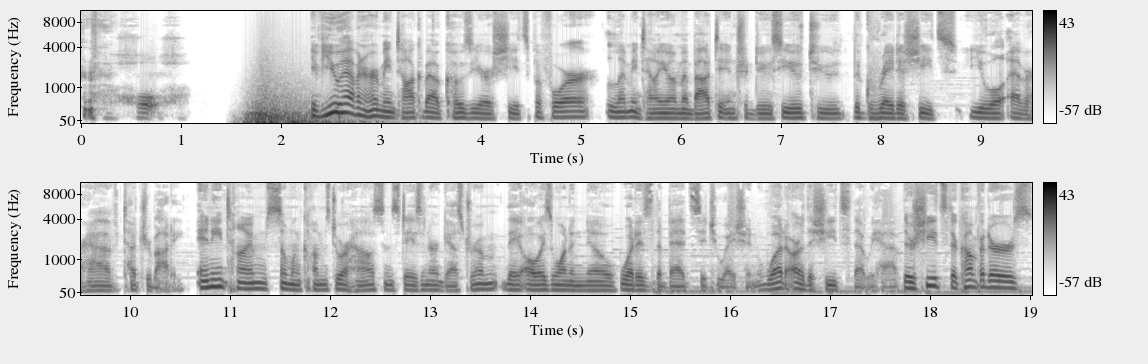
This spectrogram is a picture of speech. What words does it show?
If you haven't heard me talk about Cozy Earth sheets before, let me tell you, I'm about to introduce you to the greatest sheets you will ever have touch your body. Anytime someone comes to our house and stays in our guest room, they always want to know what is the bed situation? What are the sheets that we have? Their sheets, their comforters,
